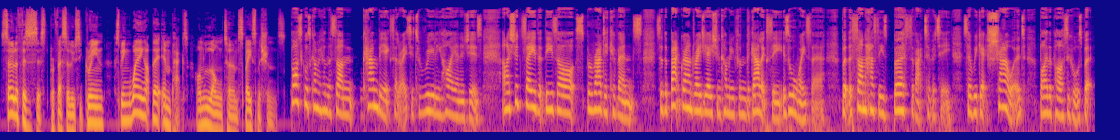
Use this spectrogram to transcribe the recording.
Solar physicist Professor Lucy Green has been weighing up their impact on long term space missions. Particles coming from the sun can be accelerated to really high energies. And I should say that these are sporadic events. So the background radiation coming from the galaxy is always there. But the sun has these bursts of activity. So we get showered by the particles, but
